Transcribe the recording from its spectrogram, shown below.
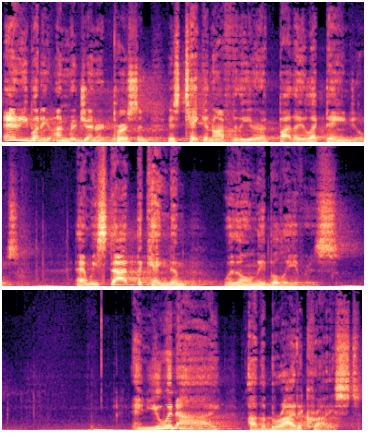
Anybody, unregenerate person, is taken off of the earth by the elect angels. And we start the kingdom with only believers. And you and I are the bride of Christ.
